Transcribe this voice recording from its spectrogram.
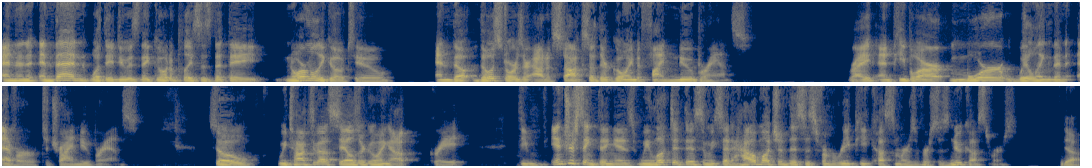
And then and then what they do is they go to places that they normally go to, and th- those stores are out of stock, so they're going to find new brands, right? And people are more willing than ever to try new brands. So we talked about sales are going up, great. The interesting thing is we looked at this and we said how much of this is from repeat customers versus new customers Yeah.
